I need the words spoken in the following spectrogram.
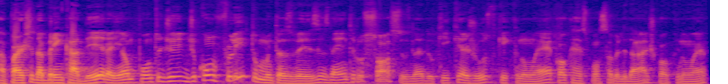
a parte da brincadeira e é um ponto de, de conflito muitas vezes né, entre os sócios, né, do que, que é justo, o que, que não é, qual que é a responsabilidade, qual que não é.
